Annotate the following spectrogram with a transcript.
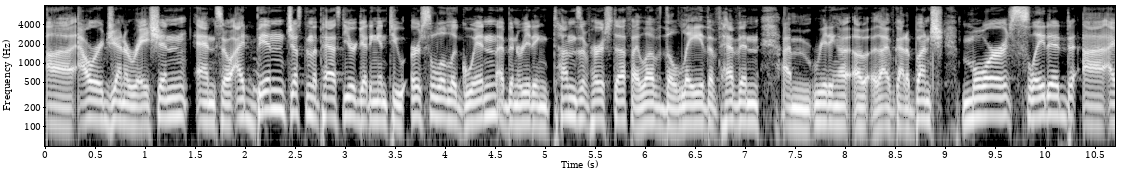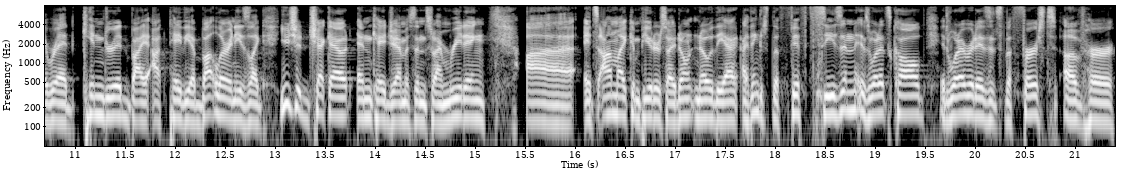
uh, our generation. And so I'd been just in the past year getting into Ursula Le Guin. I've been reading tons of her stuff. I love The Lathe of Heaven. I'm reading, a, a, I've got a bunch more slated. Uh, I read Kindred by Octavia Butler, and he's like, you should check out N.K. Jemisin. So I'm reading. Uh, it's on my computer, so I don't know the. I think it's the fifth season, is what it's called. It's whatever it is. It's the first of her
